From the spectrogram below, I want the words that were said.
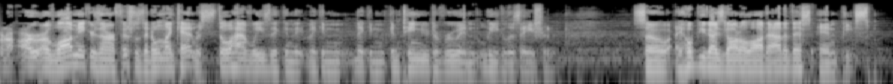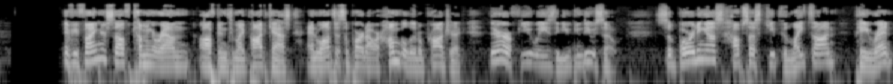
our, our lawmakers and our officials that don't like cannabis still have ways they can they, they can they can continue to ruin legalization. So I hope you guys got a lot out of this, and peace. If you find yourself coming around often to my podcast and want to support our humble little project, there are a few ways that you can do so. Supporting us helps us keep the lights on, pay rent,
